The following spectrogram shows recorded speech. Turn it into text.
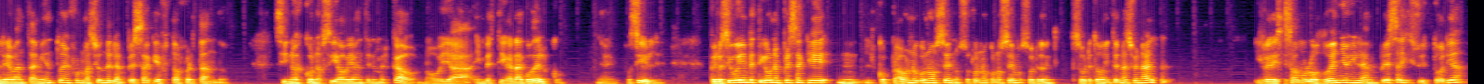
levantamiento de información de la empresa que está ofertando. Si no es conocida, obviamente, en el mercado. No voy a investigar a Codelco, es imposible. Pero si voy a investigar una empresa que mm, el comprador no conoce, nosotros no conocemos, sobre, sobre todo internacional, y revisamos los dueños y la empresa y su historia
